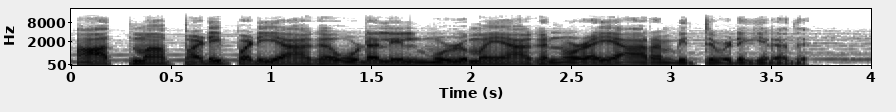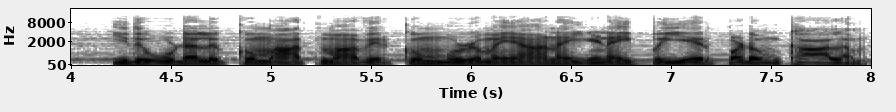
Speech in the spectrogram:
ஆத்மா படிப்படியாக உடலில் முழுமையாக நுழைய ஆரம்பித்து விடுகிறது. இது உடலுக்கும் ஆத்மாவிற்கும் முழுமையான இணைப்பு ஏற்படும் காலம்.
